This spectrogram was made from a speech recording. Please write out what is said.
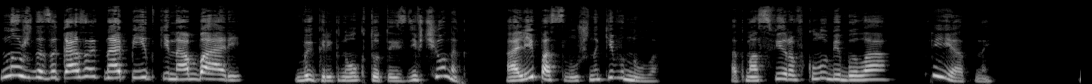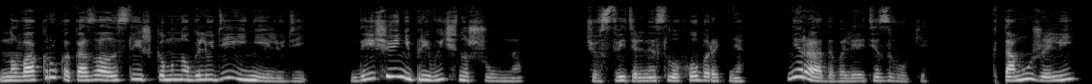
«Нужно заказать напитки на баре!» выкрикнул кто-то из девчонок, а Ли послушно кивнула. Атмосфера в клубе была приятной. Но вокруг оказалось слишком много людей и не людей, да еще и непривычно шумно. Чувствительный слух оборотня не радовали эти звуки. К тому же Ли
